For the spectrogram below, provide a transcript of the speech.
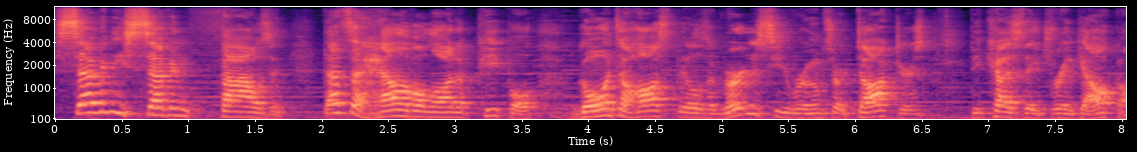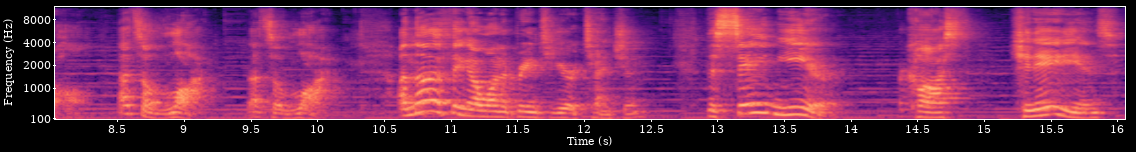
77,000. That's a hell of a lot of people going to hospitals, emergency rooms, or doctors because they drink alcohol. That's a lot. That's a lot. Another thing I want to bring to your attention, the same year cost Canadians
